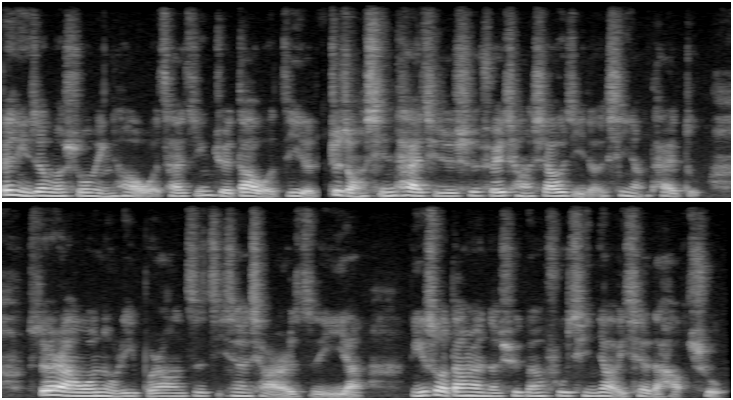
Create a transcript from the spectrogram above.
被你这么说明后，我才惊觉到我自己的这种心态其实是非常消极的信仰态度。虽然我努力不让自己像小儿子一样理所当然的去跟父亲要一切的好处，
